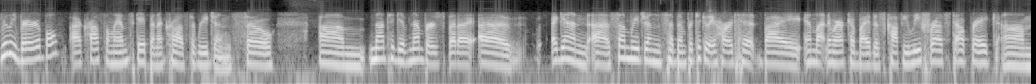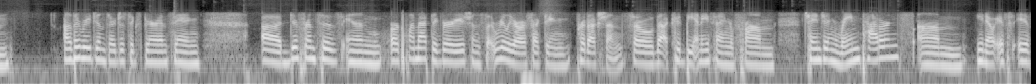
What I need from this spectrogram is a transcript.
really variable across the landscape and across the regions. So, um, not to give numbers, but I, uh, again, uh, some regions have been particularly hard hit by in Latin America by this coffee leaf rust outbreak. Um, other regions are just experiencing uh, differences in or climatic variations that really are affecting production. So that could be anything from changing rain patterns. Um, you know, if if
